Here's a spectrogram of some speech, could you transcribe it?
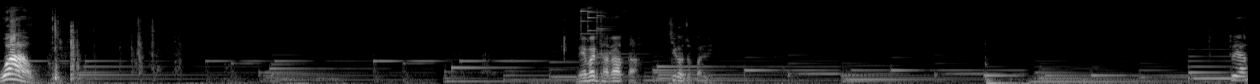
와우! 내 말이 다 나왔다. 찍어줘 빨리. 또야?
